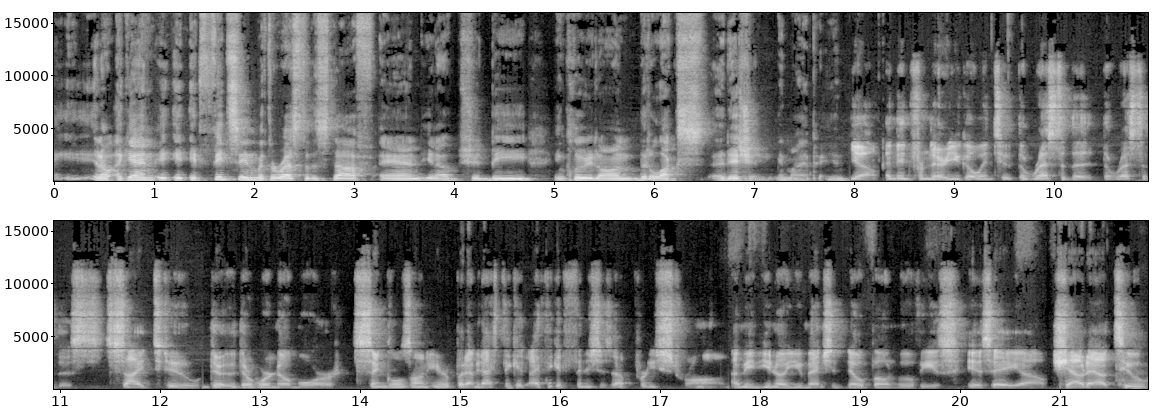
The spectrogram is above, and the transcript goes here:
you know, again, it, it, fits in with the rest of the stuff, and you know, should be included on the deluxe edition, in my opinion. Yeah, and then from there you go into the rest of the the rest of this side too. There, there were no more singles on here, but I mean, I think it I think it finishes up pretty strong. I mean, you know, you mentioned No Bone Movies is a uh, shout out to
